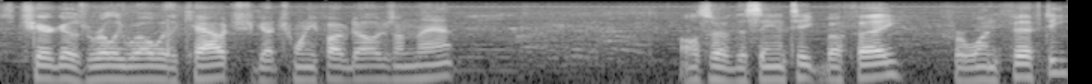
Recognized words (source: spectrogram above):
This chair goes really well with a couch. You got $25 on that. Also have this antique buffet for 150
